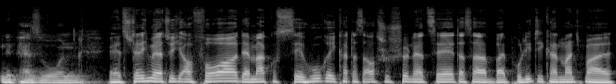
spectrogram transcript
eine Person. Ja, jetzt stelle ich mir natürlich auch vor, der Markus C. Hurig hat das auch schon schön erzählt, dass er bei Politikern manchmal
